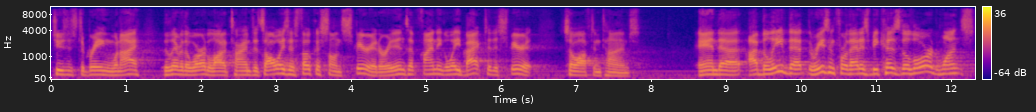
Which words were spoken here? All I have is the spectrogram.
chooses to bring when I deliver the word a lot of times. It's always a focus on spirit, or it ends up finding a way back to the spirit so oftentimes. And uh, I believe that the reason for that is because the Lord wants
